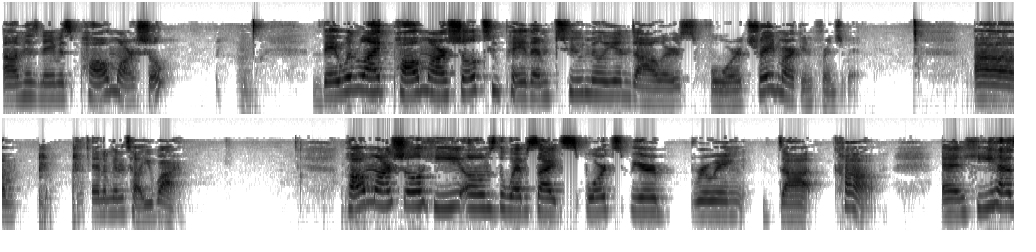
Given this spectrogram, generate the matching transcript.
Um, his name is Paul Marshall. They would like Paul Marshall to pay them $2 million for trademark infringement. Um, and I'm going to tell you why. Paul Marshall, he owns the website sportsbeerbrewing.com and he has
